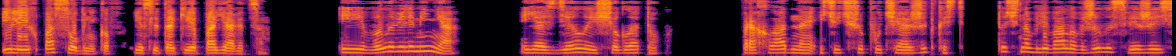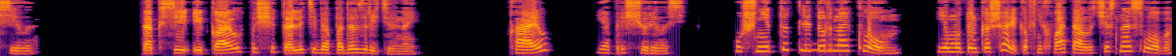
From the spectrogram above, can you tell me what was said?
или их пособников, если такие появятся. И выловили меня. Я сделала еще глоток. Прохладная и чуть шипучая жидкость точно вливала в жилы свежие силы. Такси и Кайл посчитали тебя подозрительной. Кайл? Я прищурилась. Уж не тот ли дурной клоун? Ему только шариков не хватало, честное слово.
